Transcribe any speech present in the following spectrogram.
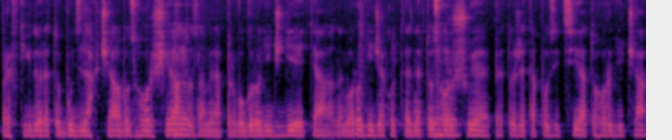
prvky, ktoré to buď zľahčia alebo zhoršia. Mhm. To znamená prvok rodič dieťa, nebo rodič ako tréner to Mhm. zhoršuje, pretože tá pozícia toho rodiča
